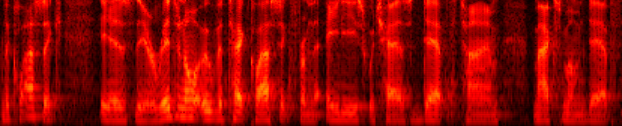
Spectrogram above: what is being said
The classic is the original Uwatec Classic from the 80s, which has depth, time, maximum depth,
